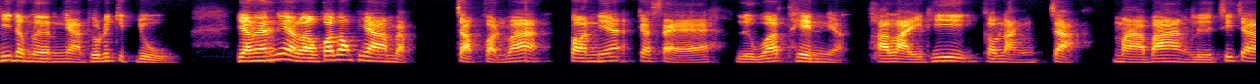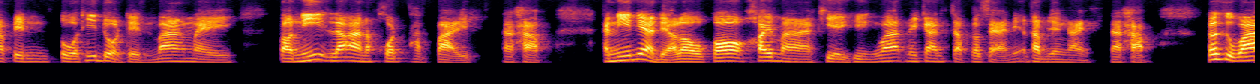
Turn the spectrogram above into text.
ที่ดำเนินงานธุรกิจอยู่ อย่างนั้นเนี่ยเราก็ต้องพยายามแบบจับก่อนว่าตอนนี้กระแสหรือว่าเทรนเนี่ยอะไรที่กำลังจะมาบ้าง หรือที่จะเป็นตัวที่โดดเด่นบ้างในตอนนี้แล้วอนาคตถัดไปนะครับ อันนี้เนี่ยเดี๋ยวเราก็ค่อยมาเคลียร์อีกทีว่าในการจับกระแสเนี่ยทำยังไงนะครับ ก็คือว่า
